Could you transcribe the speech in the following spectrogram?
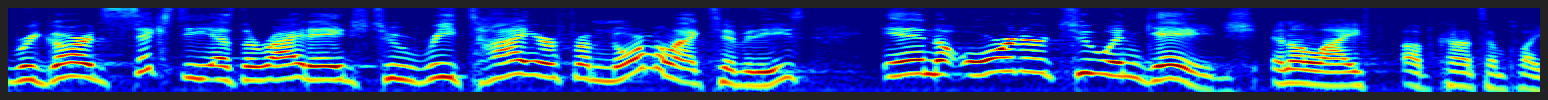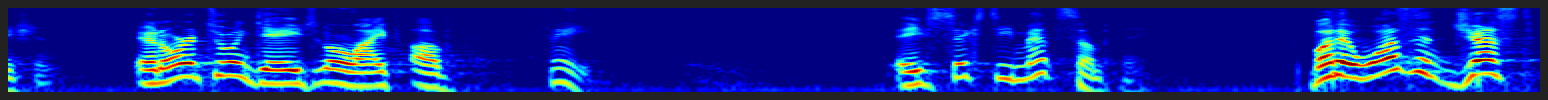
regard 60 as the right age to retire from normal activities in order to engage in a life of contemplation, in order to engage in a life of faith. Age 60 meant something. But it wasn't just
